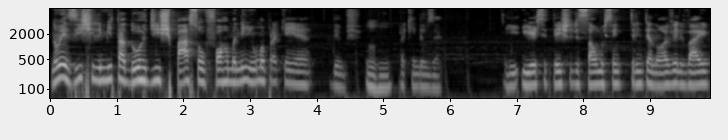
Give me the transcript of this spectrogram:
não existe limitador de espaço ou forma nenhuma para quem é Deus, Uhum. para quem Deus é. E, e esse texto de Salmos 139 ele vai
